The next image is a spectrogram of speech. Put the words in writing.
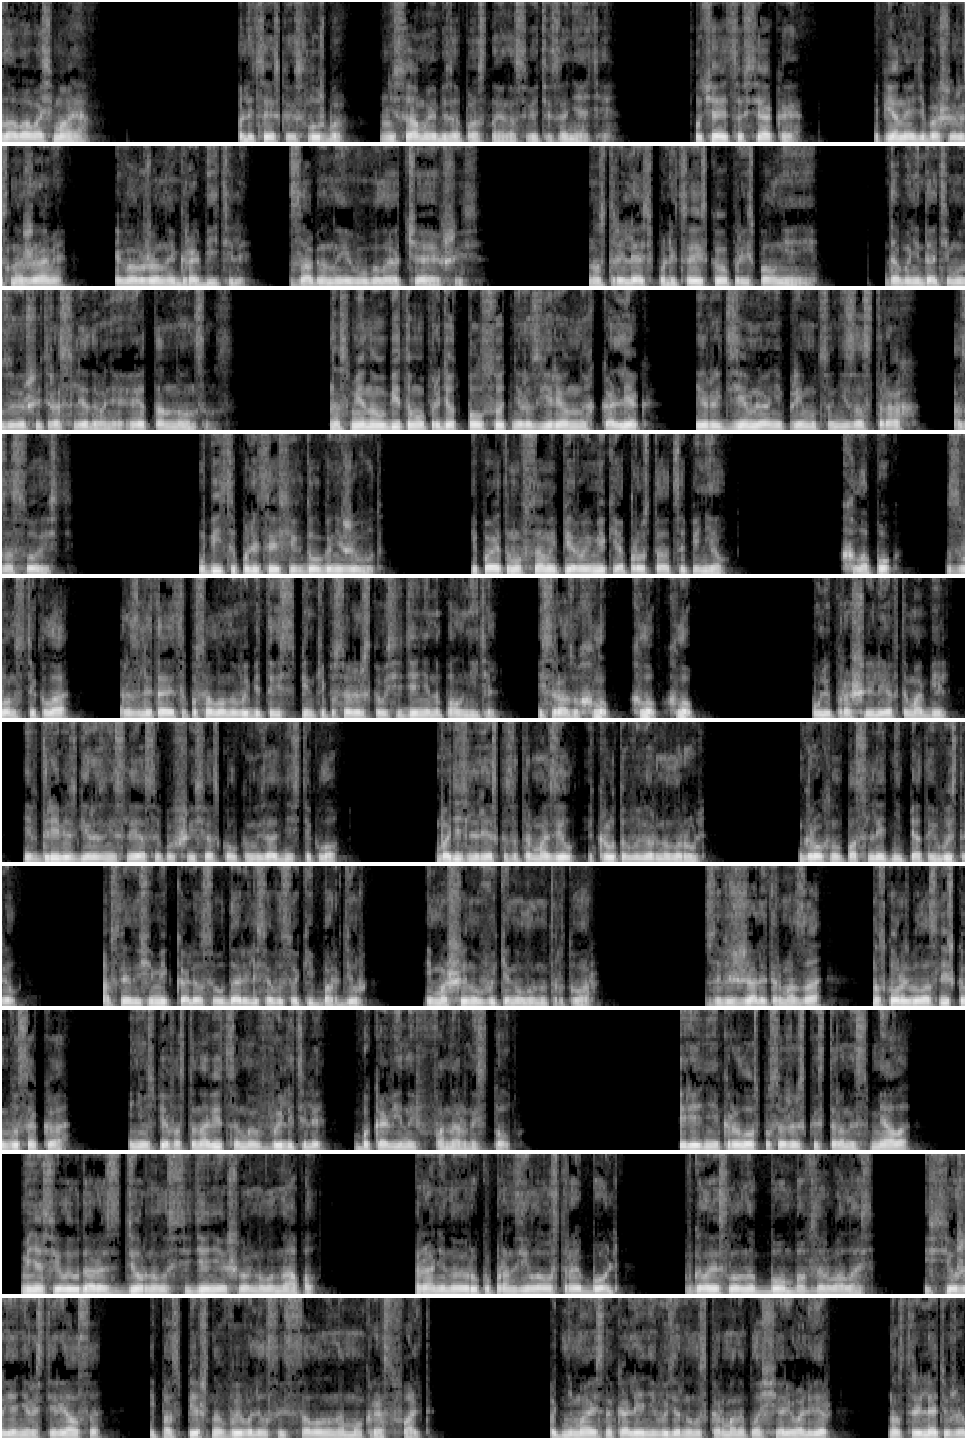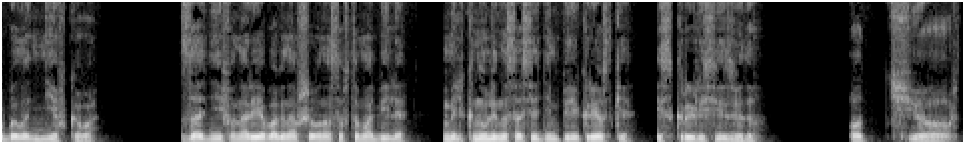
Глава восьмая. Полицейская служба — не самое безопасное на свете занятие. Случается всякое. И пьяные дебоширы с ножами, и вооруженные грабители, загнанные в угол и отчаявшиеся. Но стрелять в полицейского при исполнении, дабы не дать ему завершить расследование, это нонсенс. На смену убитому придет полсотни разъяренных коллег, и рыть землю они примутся не за страх, а за совесть. Убийцы полицейских долго не живут. И поэтому в самый первый миг я просто оцепенел. Хлопок, звон стекла, разлетается по салону выбитый из спинки пассажирского сиденья наполнитель. И сразу хлоп, хлоп, хлоп. Пули прошили автомобиль и вдребезги разнесли осыпавшееся осколком заднее стекло. Водитель резко затормозил и круто вывернул руль. Грохнул последний пятый выстрел, а в следующий миг колеса ударились о высокий бордюр, и машину выкинуло на тротуар. Завизжали тормоза, но скорость была слишком высока, и не успев остановиться, мы вылетели боковиной в фонарный столб. Переднее крыло с пассажирской стороны смяло, меня силой удара сдернуло с сиденья и швырнуло на пол. Раненую руку пронзила острая боль, в голове словно бомба взорвалась, и все же я не растерялся, и поспешно вывалился из салона на мокрый асфальт. Поднимаясь на колени, выдернул из кармана плаща револьвер, но стрелять уже было не в кого. Задние фонари, обогнавшего нас автомобиля, мелькнули на соседнем перекрестке и скрылись из виду. От черт!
